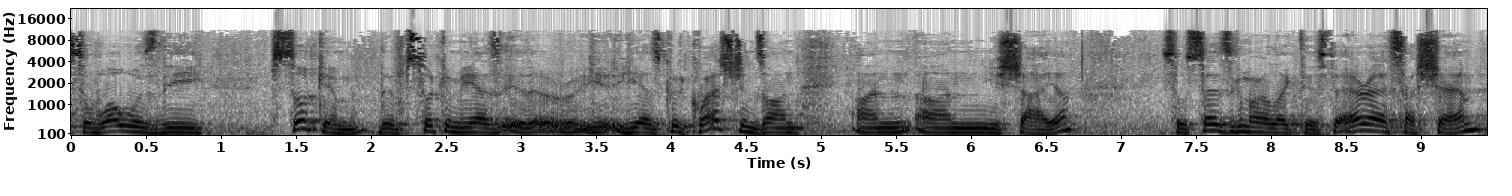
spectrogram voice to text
so what was the psukim? The psukim he has, he has good questions on, on, on Yeshaya. So says Gemara like this, the Eres Hashem,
